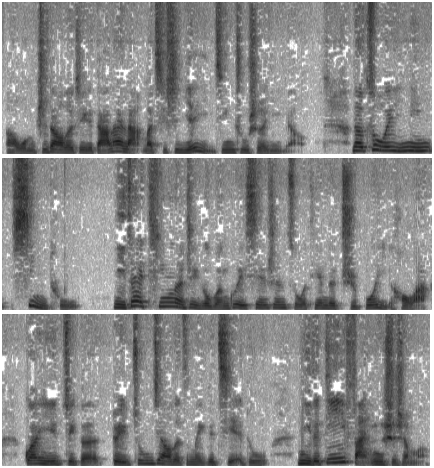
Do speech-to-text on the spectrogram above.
啊。我们知道了，这个达赖喇嘛其实也已经注射疫苗。那作为一名信徒，你在听了这个文贵先生昨天的直播以后啊，关于这个对宗教的这么一个解读，你的第一反应是什么？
